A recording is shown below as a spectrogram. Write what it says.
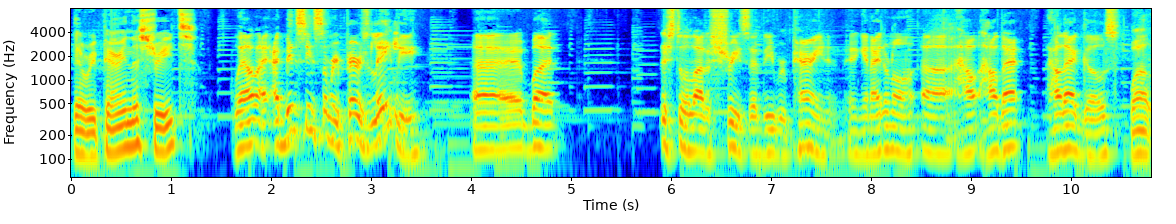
They're repairing the streets. well, I, I've been seeing some repairs lately, uh, but there's still a lot of streets that need repairing. And again, I don't know uh, how, how that how that goes. Well,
